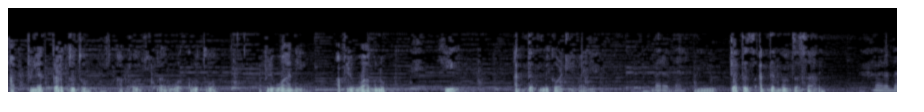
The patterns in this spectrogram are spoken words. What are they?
आपलं कर्तृत्व आपलं वक्तृत्व आपली वाणी आपली वागणूक ही आध्यात्मिक वाटली पाहिजे. बरोबर. त्यातच अध्यात्माचा सार आहे. बरोबर.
